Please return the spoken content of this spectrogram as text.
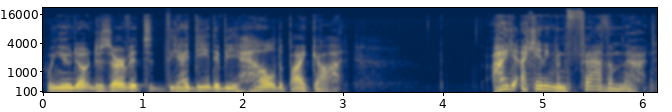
when you don't deserve it, the idea to be held by God. I, I can't even fathom that.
